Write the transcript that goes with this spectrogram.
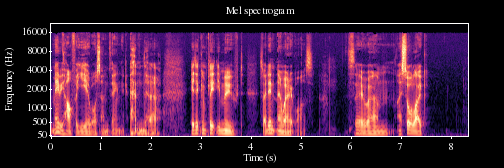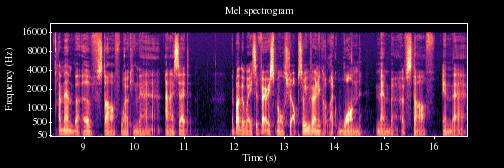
maybe half a year or something, and uh, it had completely moved, so I didn't know where it was. So um, I saw like a member of staff working there, and I said, and by the way, it's a very small shop, so we've only got like one member of staff in there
